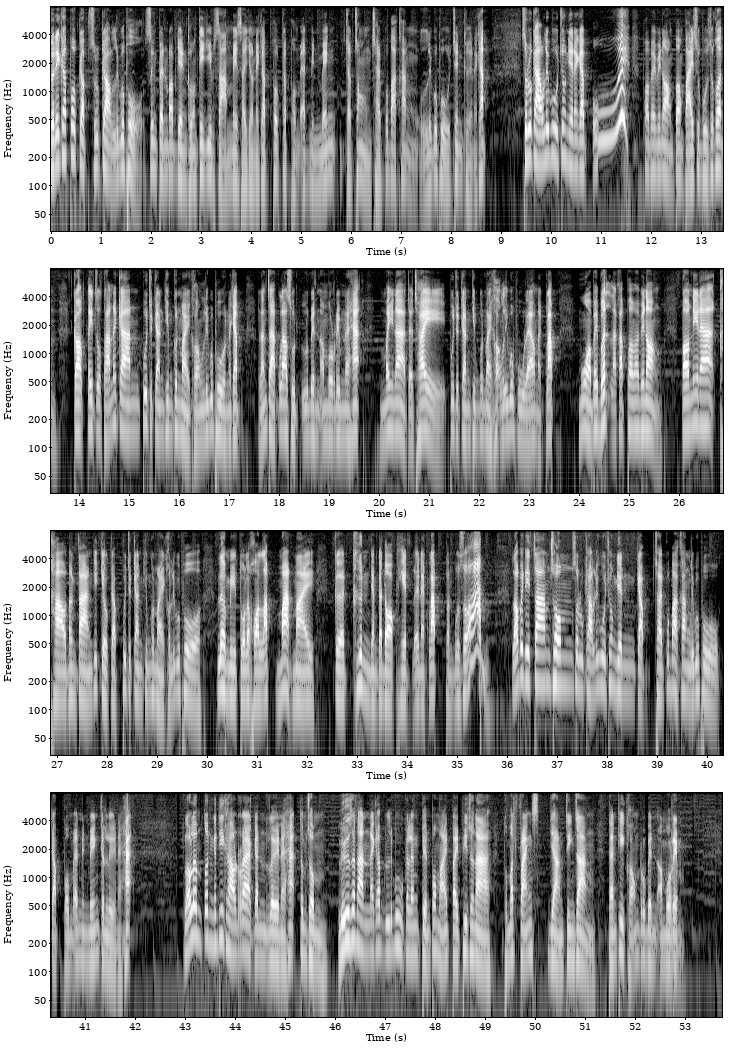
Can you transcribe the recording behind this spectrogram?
สวัสดีครับ พบกับสุการลิเวอร์พูลซึ่งเป็นรอบเย็นของวันที่ 23 เมษายนนะครับ พบกับผมแอดมินเม้งจากช่องชายผู้บ้าข้างลิเวอร์พูลเช่นเคยนะครับสุการลิเวอร์พูลช่วงเย็นนะครับโอ้ยพ่อแม่พี่น้องปองไปสุภูสุกคนก็ติดสถานการณ์ผู้จัดการทีมคนใหม่ของลิเวอร์พูลนะครับหลังจากล่าสุดลูเบนอัมโบริมนะฮะไม่น่าจะใช่ผู้จัดการทีมคนใหม่ของลิเวอร์พูลแล้วนะครับมั่วไปเบิดละครับพ่อแม่พี่น้อง ตอนนี้นะฮะข่าวต่างๆ ที่เกี่ยวกับผู้จัดการทีมคนใหม่ของลิเวอร์พูลเริ่มมีตัวละครลับมากมายเกิดขึ้นอย่างกระดอกเห็ดเลยนะครับท่านผู้ชมเราไปติดตามชมสรุปข่าวลิเวอร์พูลช่วงเย็นกับชายผู้บ้าคลั่งลิเวอร์พูลกับผมแอดมินเม้งกันเลยนะฮะเราเริ่มต้นกันที่ข่าวแรกกันเลยนะฮะท่านผู้ชมลือสนั่นนะครับลิเวอร์พูลกำลังเปลี่ยนเป้าหมายไปพิจารณาโทมัสแฟรงค์อย่างจริงจังแทนที่ของรูเบนอโมเรม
